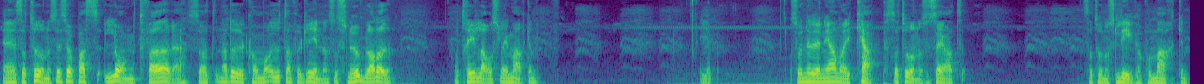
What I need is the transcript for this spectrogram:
Eh, Saturnus är så pass långt före så att när du kommer utanför grinden så snubblar du. Och trillar och slår i marken. Japp. Så nu är ni andra i kapp Saturnus och ser att Saturnus ligger på marken.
